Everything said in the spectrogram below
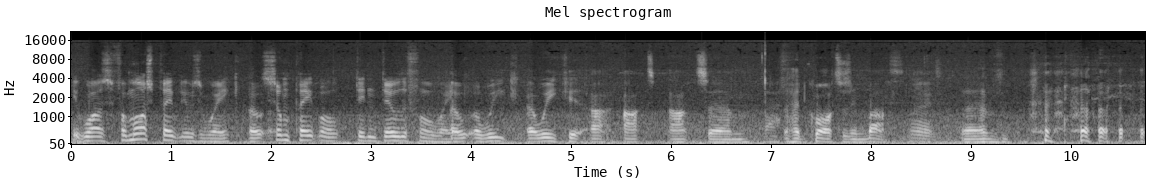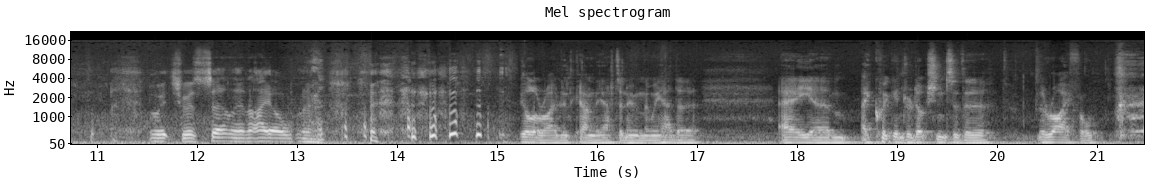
It was, for most people, it was a week. Oh. Some people didn't do the full week. A, a week, a week at at, at um, the headquarters in Bath, Right. um, which was certainly an eye opener. We all arrived at the camp in the afternoon, then we had a a, um, a quick introduction to the, the rifle.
